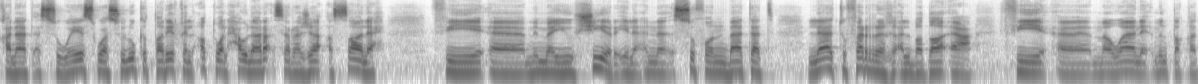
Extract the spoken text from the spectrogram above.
قناة السويس وسلوك الطريق الأطول حول رأس الرجاء الصالح في مما يشير إلى أن السفن باتت لا تفرغ البضائع في موانئ منطقة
